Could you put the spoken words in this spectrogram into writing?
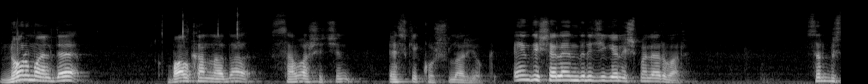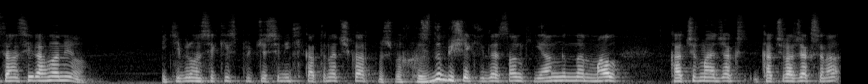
Normalde Balkanlarda savaş için eski koşullar yok. Endişelendirici gelişmeler var. Sırbistan silahlanıyor. 2018 bütçesini iki katına çıkartmış ve hızlı bir şekilde sanki yangından mal kaçırmayacak, kaçıracaksına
